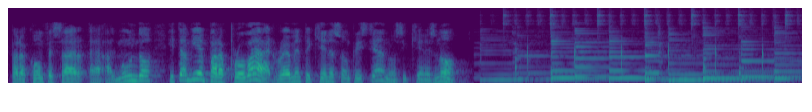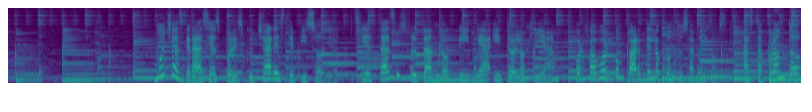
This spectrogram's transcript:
para confesar eh, al mundo y también para probar realmente quiénes son cristianos y quiénes no. Muchas gracias por escuchar este episodio. Si estás disfrutando Biblia y teología, por favor compártelo con tus amigos. Hasta pronto.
